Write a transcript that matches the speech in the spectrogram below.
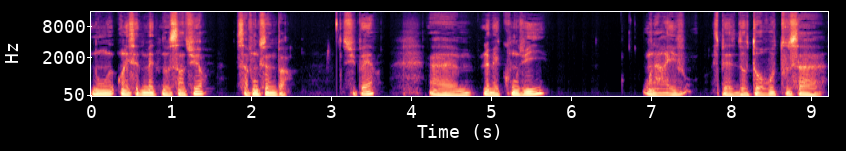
Nous, on essaie de mettre nos ceintures. Ça fonctionne pas. Super. Euh, le mec conduit. On arrive. Espèce d'autoroute, tout ça.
